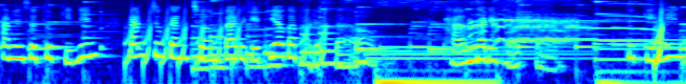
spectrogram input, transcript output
하면서 토끼는 깡충깡충 빠르게 뛰어가 버렸어요. 다음 날이 되었어요. 토끼는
